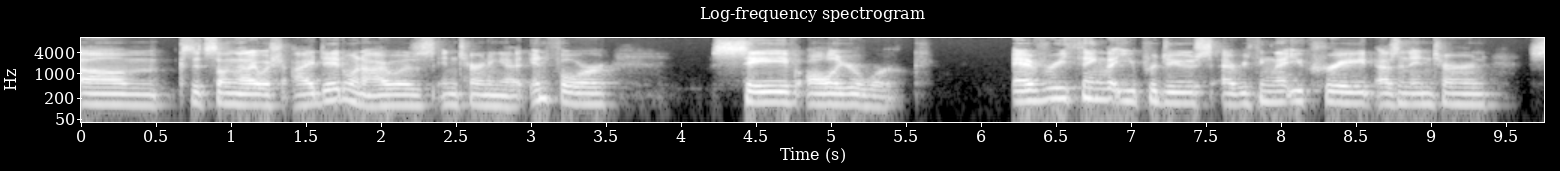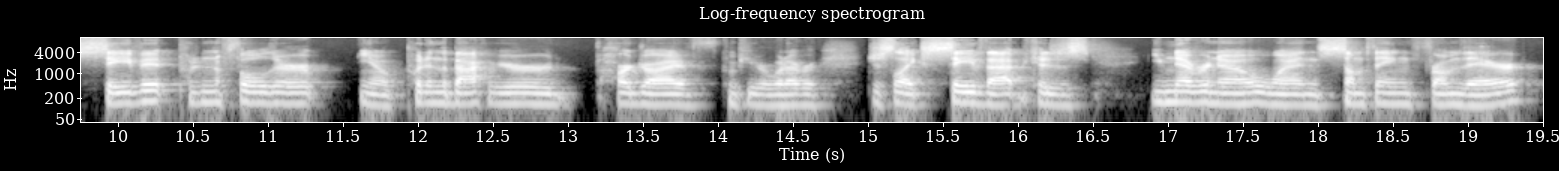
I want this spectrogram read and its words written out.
um, because it's something that I wish I did when I was interning at Infor, save all your work, everything that you produce, everything that you create as an intern, save it, put it in a folder, you know, put in the back of your hard drive, computer, whatever. Just like save that because you never know when something from there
